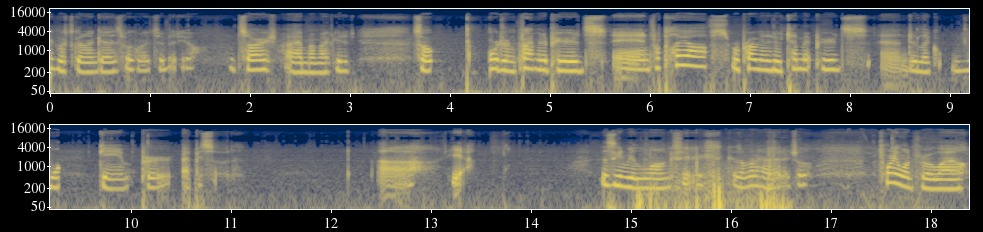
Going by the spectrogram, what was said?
Hey, what's going on guys? Welcome back to the video. I'm sorry, I had my mic muted. So, we're doing 5 minute periods, and for playoffs, we're probably going to do 10 minute periods, and do like one game per episode. Uh, yeah. This is going to be a long series, because I'm going to have NHL 21 for a while.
